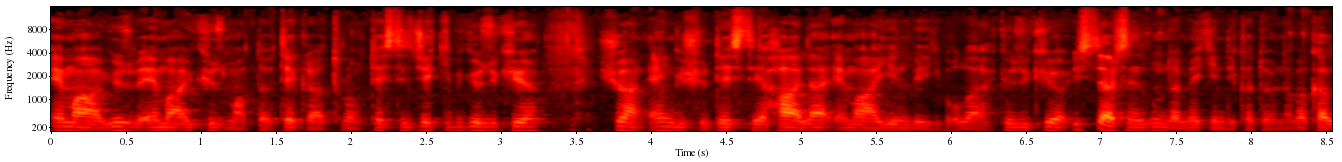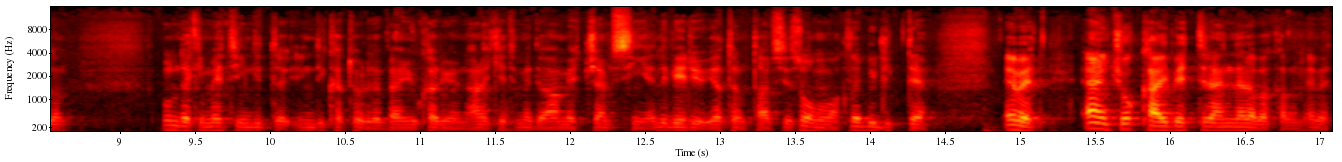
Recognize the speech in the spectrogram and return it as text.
EMA 100 ve EMA 200 matları tekrar Tron test edecek gibi gözüküyor. Şu an en güçlü desteği hala EMA 21 gibi olarak gözüküyor. İsterseniz bunu da MAC indikatörüne bakalım. Bundaki MET indikatörü de ben yukarı yönlü hareketime devam edeceğim sinyali veriyor. Yatırım tavsiyesi olmamakla birlikte. Evet en çok kaybettirenlere bakalım. Evet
